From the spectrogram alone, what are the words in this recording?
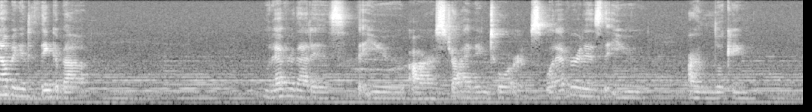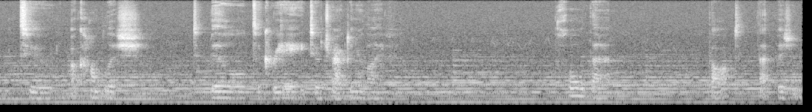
Now begin to think about whatever that is that you are striving towards, whatever it is that you are looking to accomplish, to build, to create, to attract in your life. Hold that thought, that vision.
